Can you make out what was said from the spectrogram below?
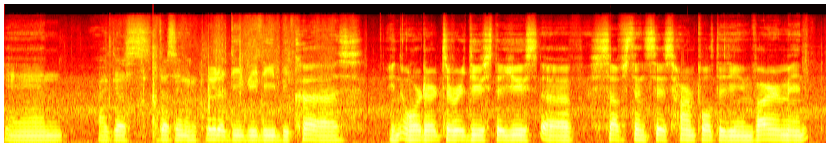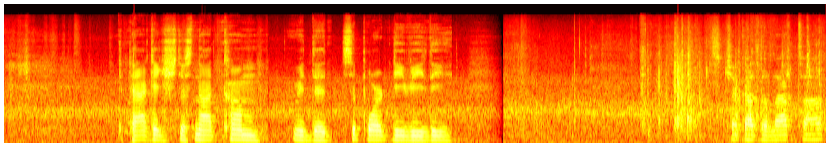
and I guess doesn't include a DVD because in order to reduce the use of substances harmful to the environment the package does not come with the support DVD check out the laptop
